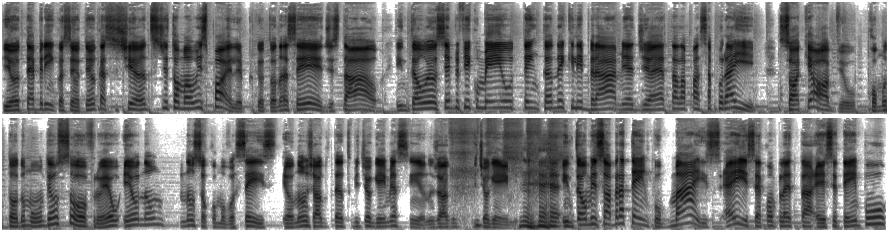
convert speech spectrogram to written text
E eu até brinco, assim, eu tenho que assistir antes de tomar um spoiler, porque eu tô nas redes e tal. Então eu sempre fico meio tentando equilibrar minha dieta, ela passa por aí. Só que é óbvio, como todo mundo, eu sofro. Eu, eu não, não sou como vocês, eu não jogo tanto videogame assim, eu não jogo videogame. então me sobra tempo. Mas é isso, é completar. Esse tempo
